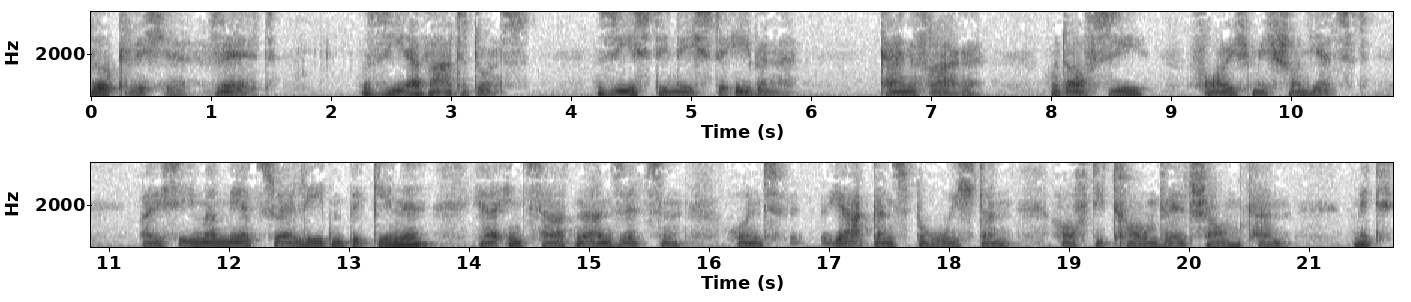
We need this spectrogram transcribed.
wirkliche Welt. Sie erwartet uns. Sie ist die nächste Ebene, keine Frage, und auf sie freue ich mich schon jetzt, weil ich sie immer mehr zu erleben beginne, ja in zarten Ansätzen und ja ganz beruhigt dann auf die Traumwelt schauen kann, mit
